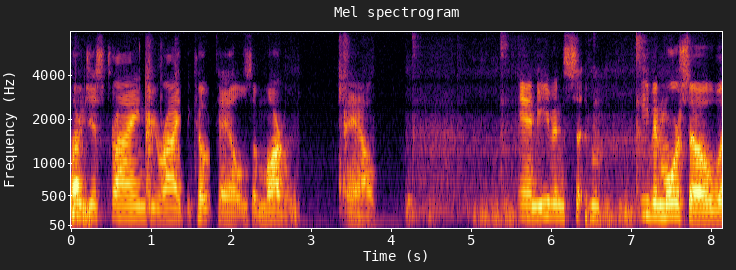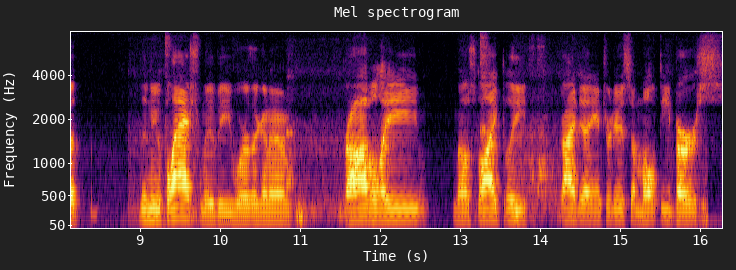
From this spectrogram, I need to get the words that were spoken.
they're just trying to ride the coattails of Marvel now. And even even more so with the new Flash movie, where they're gonna probably, most likely, try to introduce a multiverse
